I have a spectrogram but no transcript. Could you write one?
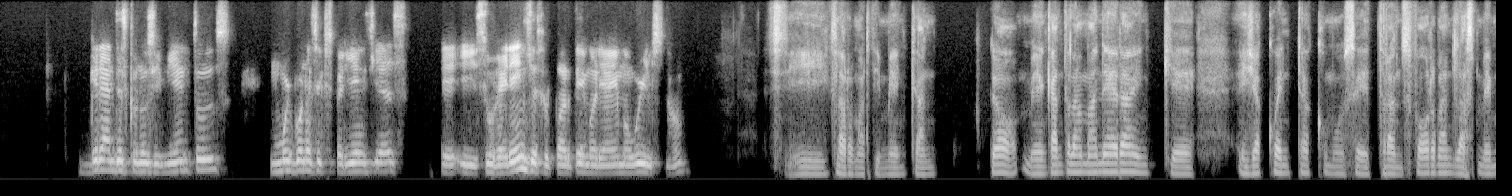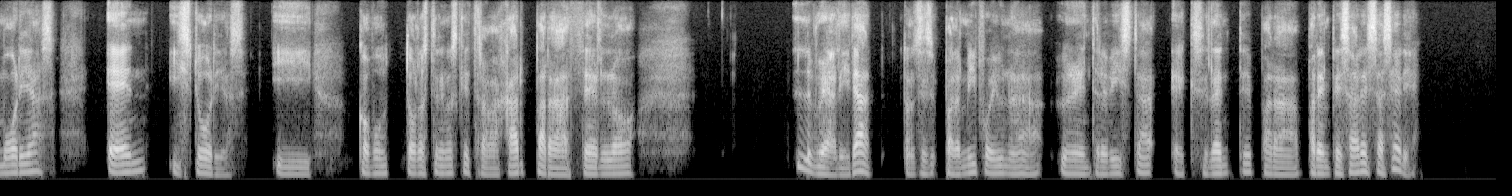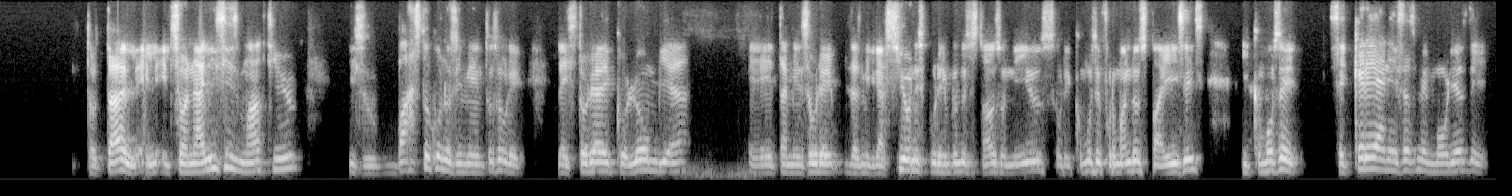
grandes conocimientos, muy buenas experiencias eh, y sugerencias por parte de María Emma Wills, ¿no? Sí, claro, Martín, me encantó. Me encanta la manera en que ella cuenta cómo se transforman las memorias en historias y cómo todos tenemos que trabajar para hacerlo realidad. Entonces, para mí fue una, entrevista excelente para, empezar esa serie. Total, el, su análisis, Matthew, y su vasto conocimiento sobre la historia de Colombia, eh, también sobre las migraciones, por ejemplo, en los Estados Unidos, sobre cómo se forman los países y cómo se, se crean esas memorias de,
